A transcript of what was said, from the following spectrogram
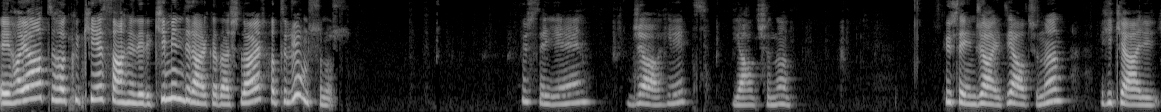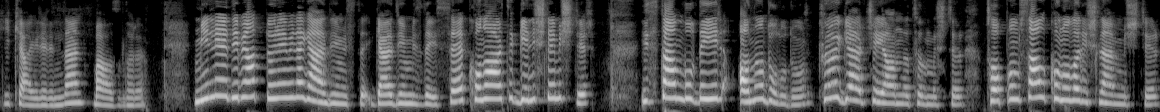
E, hayatı hakikiye sahneleri kimindir arkadaşlar? Hatırlıyor musunuz? Hüseyin Cahit Yalçın'ın. Hüseyin Cahit Yalçın'ın hikaye, hikayelerinden bazıları. Milli Edebiyat dönemine geldiğimizde, geldiğimizde ise konu artık genişlemiştir. İstanbul değil Anadolu'dur. Köy gerçeği anlatılmıştır. Toplumsal konular işlenmiştir.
